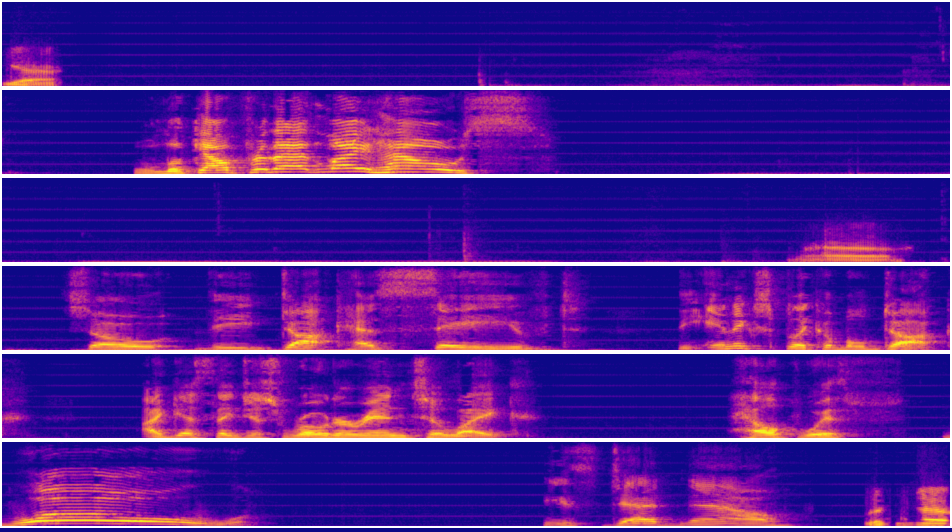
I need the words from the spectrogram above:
Yeah. Look out for that lighthouse. Wow. So the duck has saved the inexplicable duck. I guess they just wrote her in to like help with. Whoa! He's dead now. Look at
